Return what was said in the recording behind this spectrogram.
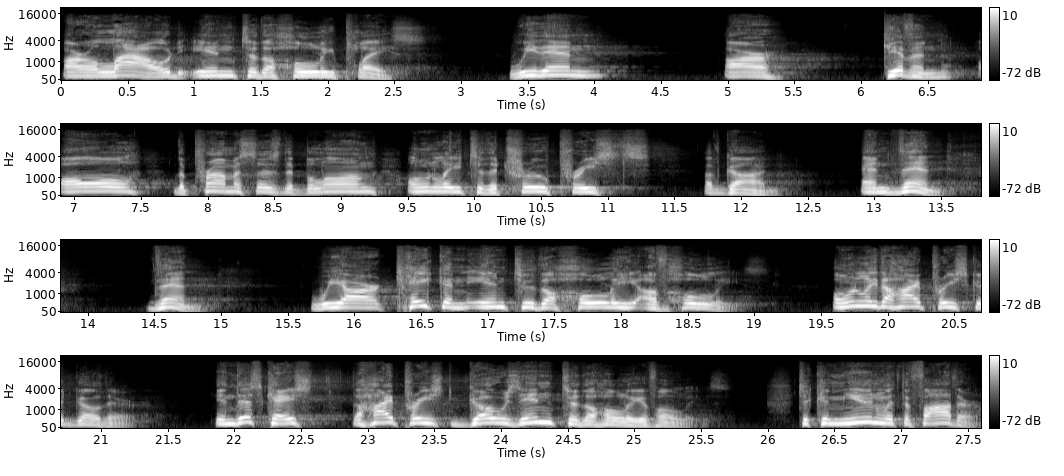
are allowed into the holy place. We then are given all the promises that belong only to the true priests of God. And then, then, we are taken into the Holy of Holies. Only the high priest could go there. In this case, the high priest goes into the Holy of Holies to commune with the Father,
